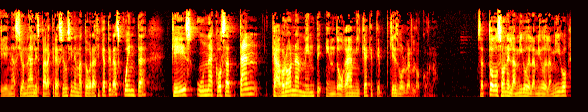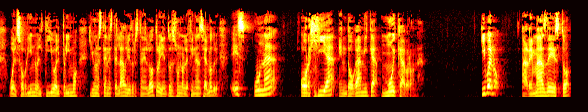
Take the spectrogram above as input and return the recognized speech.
eh, nacionales para creación cinematográfica, te das cuenta que es una cosa tan cabronamente endogámica que te quieres volver loco, ¿no? O sea, todos son el amigo del amigo del amigo, o el sobrino, el tío, el primo, y uno está en este lado y otro está en el otro, y entonces uno le financia al otro. Es una orgía endogámica muy cabrona. Y bueno, Además de esto,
